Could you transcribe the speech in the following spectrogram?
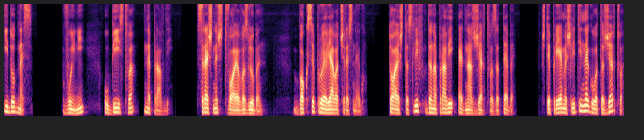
и до днес. Войни, убийства, неправди. Срещнеш твоя възлюбен. Бог се проявява чрез него. Той е щастлив да направи една жертва за тебе. Ще приемеш ли ти неговата жертва?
